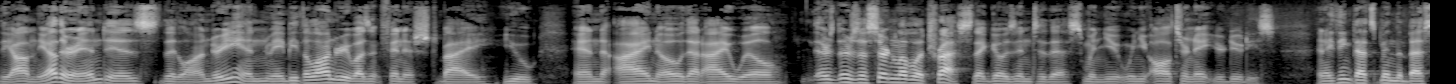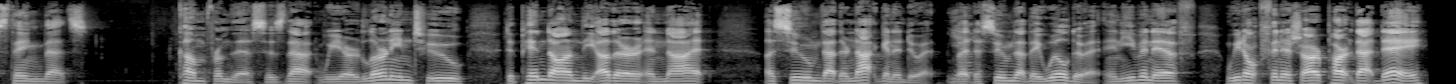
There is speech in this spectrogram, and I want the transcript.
the on the other end is the laundry and maybe the laundry wasn't finished by you and I know that I will there's there's a certain level of trust that goes into this when you when you alternate your duties. And I think that's been the best thing that's come from this is that we are learning to depend on the other and not assume that they're not going to do it, but assume that they will do it. And even if we don't finish our part that day,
